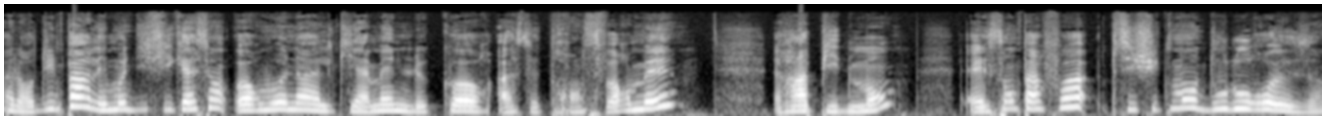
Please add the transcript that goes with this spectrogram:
Alors d'une part, les modifications hormonales qui amènent le corps à se transformer rapidement, elles sont parfois psychiquement douloureuses.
